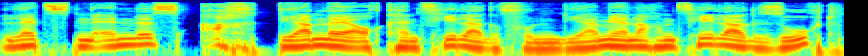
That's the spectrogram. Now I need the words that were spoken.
letzten Endes, ach, die haben da ja auch keinen Fehler gefunden. Die haben ja nach einem Fehler gesucht,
